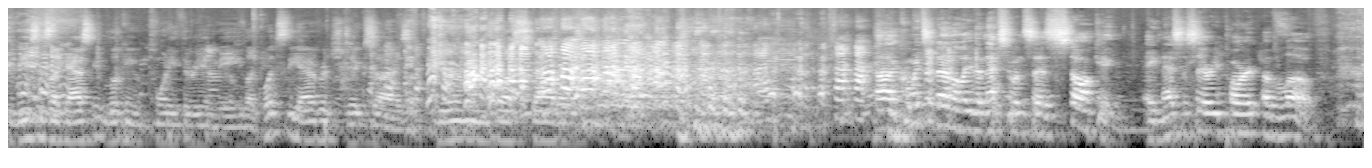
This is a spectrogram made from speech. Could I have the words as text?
Denise is like asking, looking at 23andMe, like, what's the average dick size of German plus Scottish? Uh, coincidentally, the next one says stalking, a necessary part of love. um,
